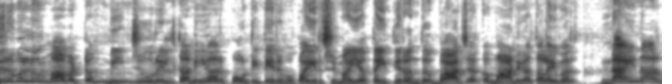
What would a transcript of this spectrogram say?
திருவள்ளூர் மாவட்டம் மீஞ்சூரில் தனியார் போட்டித் தேர்வு பயிற்சி மையத்தை திறந்து பாஜக மாநில தலைவர் நயினார்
